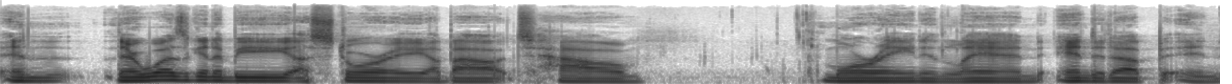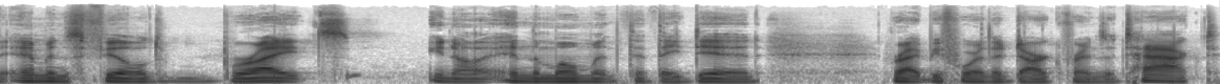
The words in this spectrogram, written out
and there was going to be a story about how Moiraine and Lan ended up in Emond's Field right, you know, in the moment that they did, right before the Dark Friends attacked.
